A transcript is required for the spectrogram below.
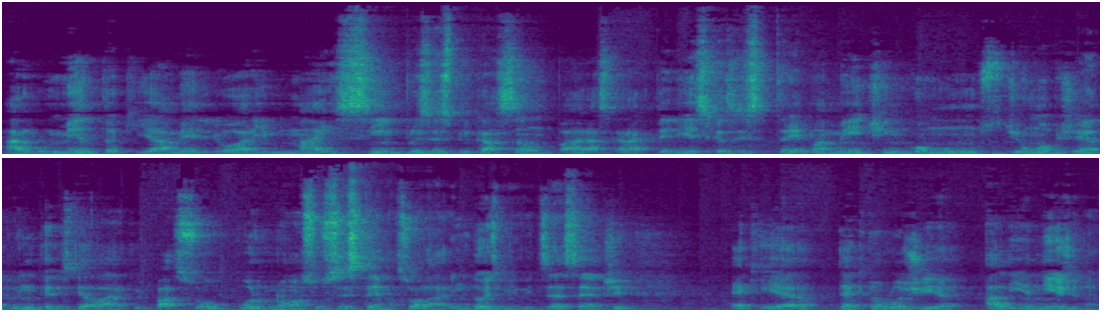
argumenta que a melhor e mais simples explicação para as características extremamente incomuns de um objeto interestelar que passou por nosso sistema solar em 2017 é que era tecnologia alienígena.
